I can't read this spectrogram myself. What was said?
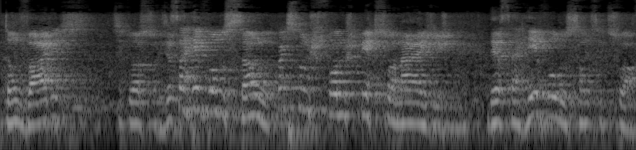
Então, várias situações. Essa revolução, quais são, foram os personagens dessa revolução sexual?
